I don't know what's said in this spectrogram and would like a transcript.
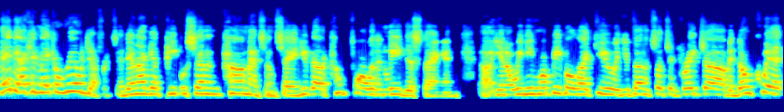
Maybe I can make a real difference. And then I get people sending comments and saying, you've got to come forward and lead this thing. And, uh, you know, we need more people like you. And you've done such a great job. And don't quit.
